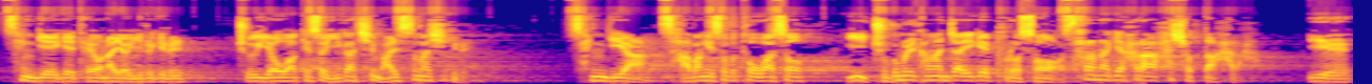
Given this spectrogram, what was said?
생기에게 대언하여 이르기를 주 여호와께서 이같이 말씀하시기를 생기야 사방에서부터 와서 이 죽음을 당한 자에게 풀어서 살아나게 하라 하셨다 하라. 이에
